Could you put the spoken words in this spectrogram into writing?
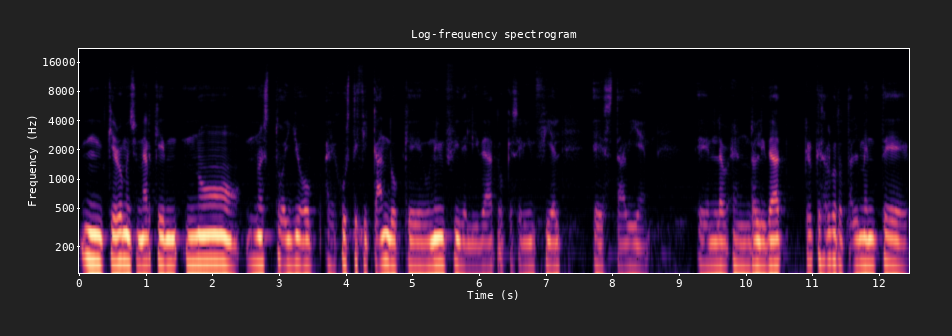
Mm, quiero mencionar que no, no estoy yo eh, justificando que una infidelidad o que ser infiel está bien. En, en realidad creo que es algo totalmente,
